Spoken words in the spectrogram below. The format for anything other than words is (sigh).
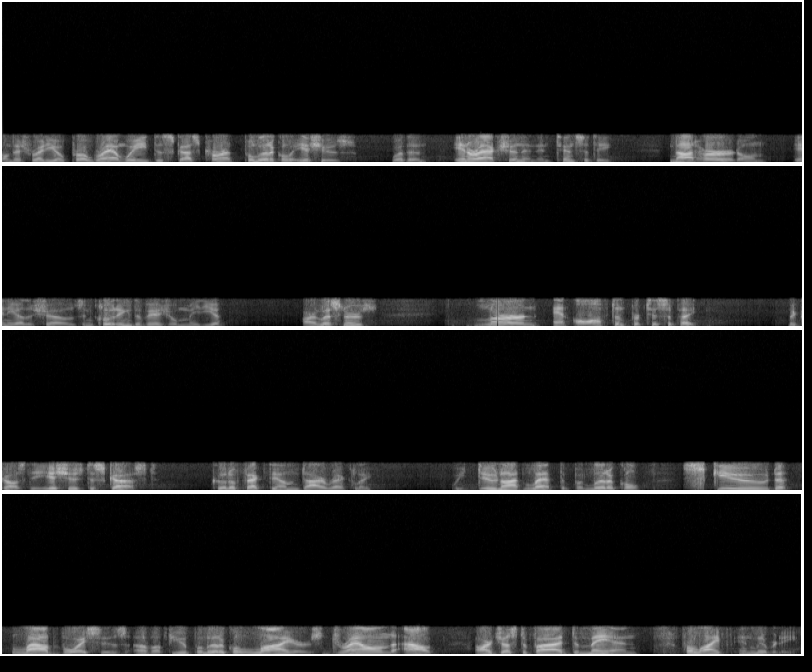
On this radio program, we discuss current political issues with an interaction and intensity not heard on any other shows, including the visual media. Our listeners learn and often participate because the issues discussed could affect them directly. We do not let the political, skewed, loud voices of a few political liars drown out our justified demand for life and liberty.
